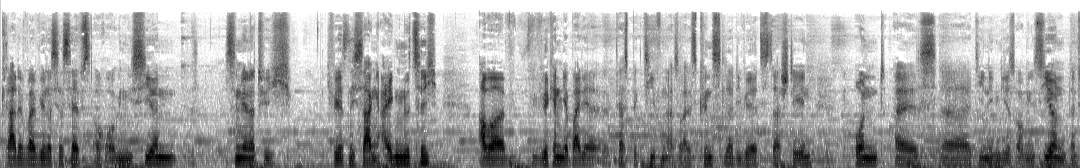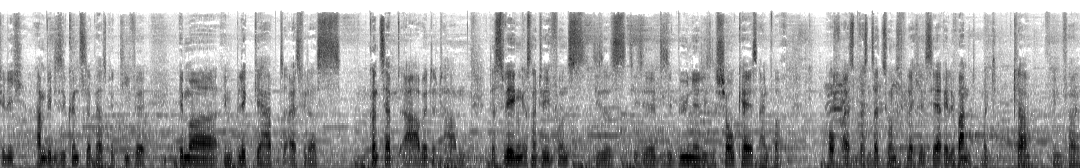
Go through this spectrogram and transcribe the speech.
gerade weil wir das ja selbst auch organisieren, sind wir natürlich, ich will jetzt nicht sagen eigennützig, aber wir kennen ja beide Perspektiven, also als Künstler, die wir jetzt da stehen und als äh, diejenigen, die das organisieren. Und natürlich haben wir diese Künstlerperspektive immer im Blick gehabt, als wir das Konzept erarbeitet haben. Deswegen ist natürlich für uns dieses, diese, diese Bühne, dieses Showcase einfach auch als Präsentationsfläche sehr relevant. Klar, auf jeden Fall.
